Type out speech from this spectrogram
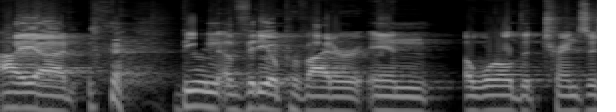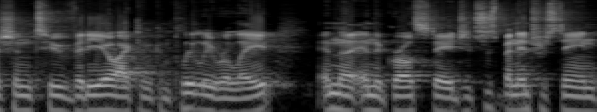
I, uh, being a video provider in a world that transitioned to video, I can completely relate in the in the growth stage. It's just been interesting.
